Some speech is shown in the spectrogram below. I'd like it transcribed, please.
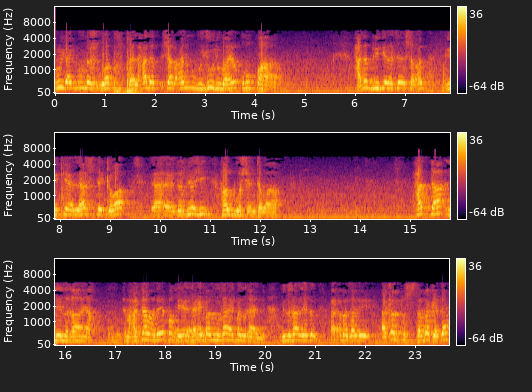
روي لا نجوى فالحدث شرعا وجود ما ينقض الطهارة. حدث بريتيا شرعا بريتيا لهش تكوا دزنيجي هل بوشن توا حتى للغاية. أما حتى فرق زائد من الغاية من الغاية. للغاية مثلا أكلت السمكة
